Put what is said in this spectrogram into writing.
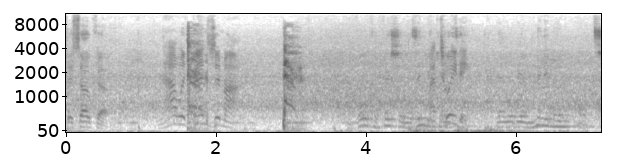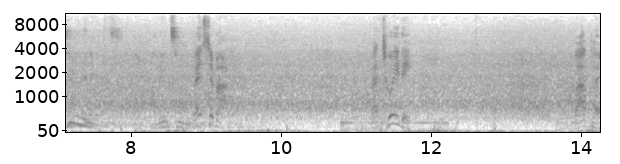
Sissoko. Now with Benzema. The fourth official has Matuidi. indicated there will be a minimum of two minutes of each time. Benzema. Matuidi. Mbappe.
